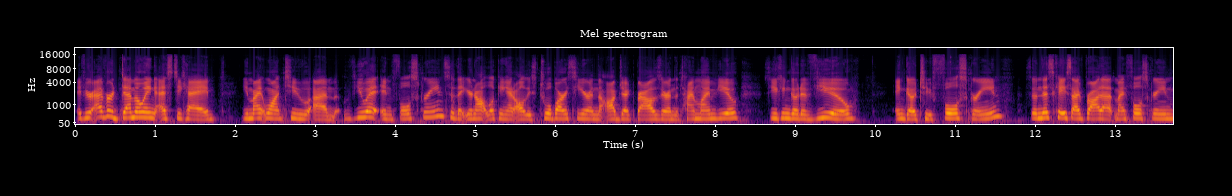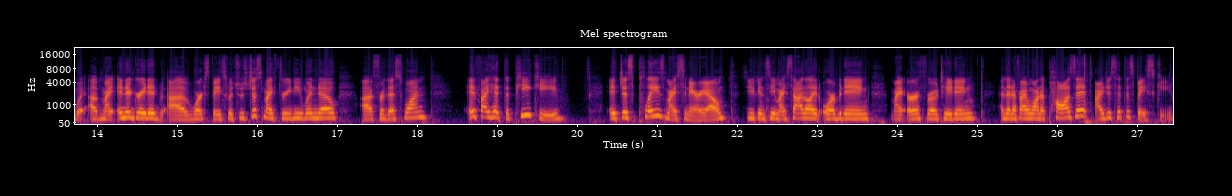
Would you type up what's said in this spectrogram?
If you're ever demoing STK, you might want to um, view it in full screen so that you're not looking at all these toolbars here in the object browser and the timeline view. So you can go to view and go to full screen. So in this case, I've brought up my full screen of my integrated uh, workspace, which was just my 3D window uh, for this one. If I hit the P key, it just plays my scenario. So you can see my satellite orbiting, my Earth rotating. And then if I want to pause it, I just hit the space key.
